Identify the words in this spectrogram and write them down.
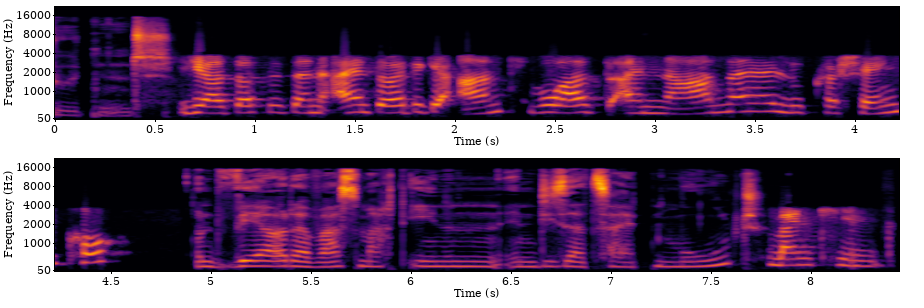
wütend? Ja, das ist eine eindeutige Antwort, ein Name, Lukaschenko. Und wer oder was macht Ihnen in dieser Zeit Mut? Mein Kind.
